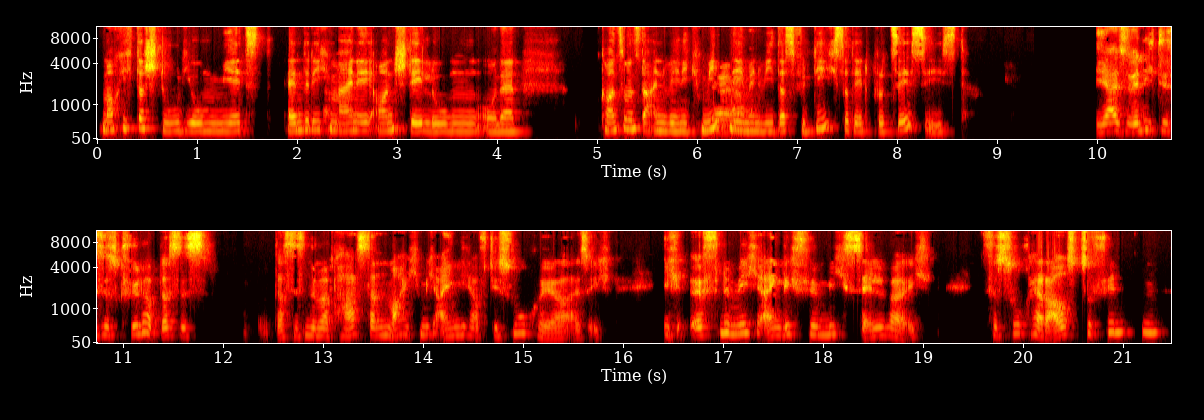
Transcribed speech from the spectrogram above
mache ich das Studium, jetzt ändere ich meine Anstellung oder kannst du uns da ein wenig mitnehmen, wie das für dich so der Prozess ist? Ja, also wenn ich dieses Gefühl habe, dass es, dass es nicht mehr passt, dann mache ich mich eigentlich auf die Suche. Ja? Also ich, ich öffne mich eigentlich für mich selber. Ich versuche herauszufinden,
